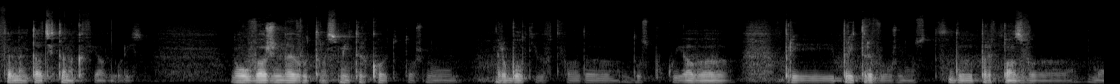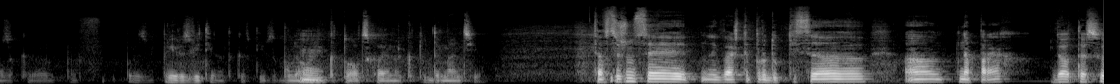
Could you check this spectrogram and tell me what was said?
ферментацията на кафяви ориз. Много важен невротрансмитър, който точно работи в това да, да успокоява при, при тревожност, да предпазва мозъка в, при развитие на такъв тип заболявания, mm. като Алцхаймер, като деменция. Това всъщност е, вашите продукти са а, на прах. Да, те са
